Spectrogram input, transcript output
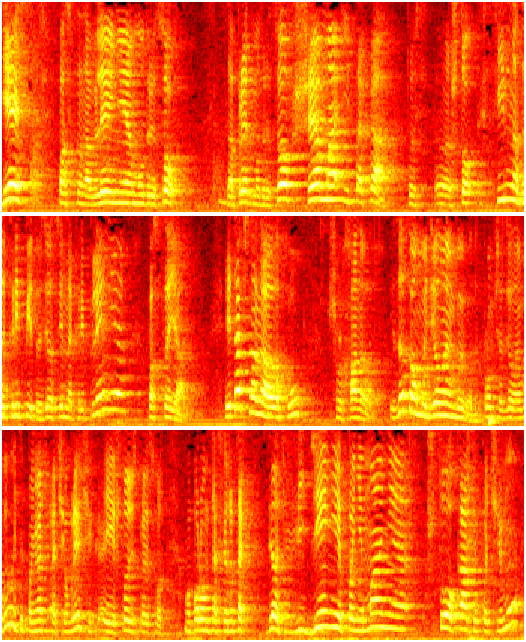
есть постановление мудрецов, запрет мудрецов, шема и така, то есть э, что сильно закрепить, то есть сделать сильное крепление постоянно. И так на Аллаху Шурханова. Из этого мы делаем выводы. Пром сейчас делаем вывод и понять, о чем речь и что здесь происходит. Мы попробуем, так скажем так, сделать введение, понимание, что, как и почему,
